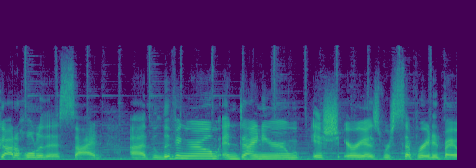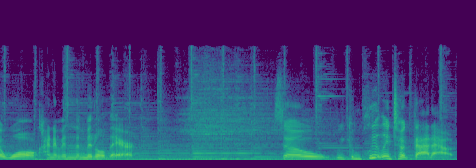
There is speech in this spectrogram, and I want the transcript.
got a hold of this side, uh, the living room and dining room-ish areas were separated by a wall kind of in the middle there. So we completely took that out.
